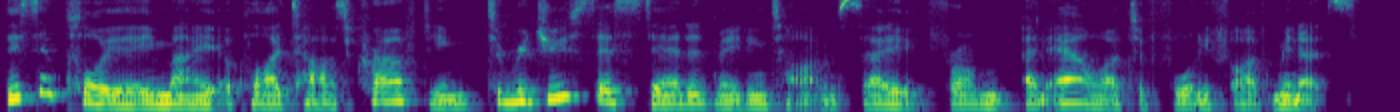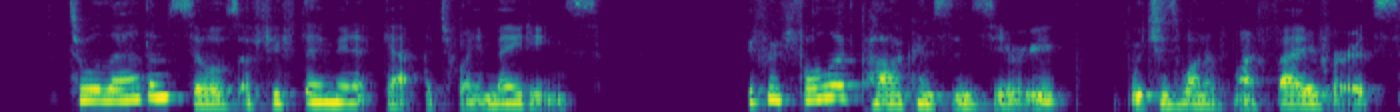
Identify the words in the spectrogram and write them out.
This employee may apply task crafting to reduce their standard meeting time, say from an hour to 45 minutes, to allow themselves a 15 minute gap between meetings. If we follow Parkinson's theory, which is one of my favourites,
